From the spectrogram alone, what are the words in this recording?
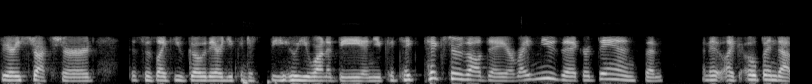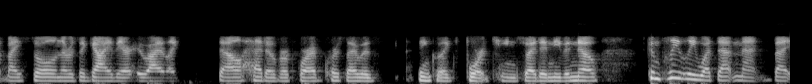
very structured. This was like you go there and you can just be who you want to be and you could take pictures all day or write music or dance and and it like opened up my soul and there was a guy there who I like fell head over for. Of course I was I think like 14 so I didn't even know completely what that meant, but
